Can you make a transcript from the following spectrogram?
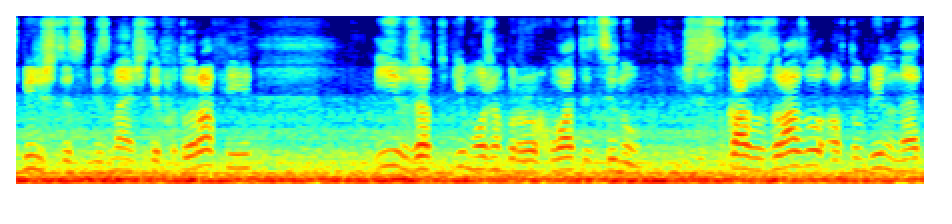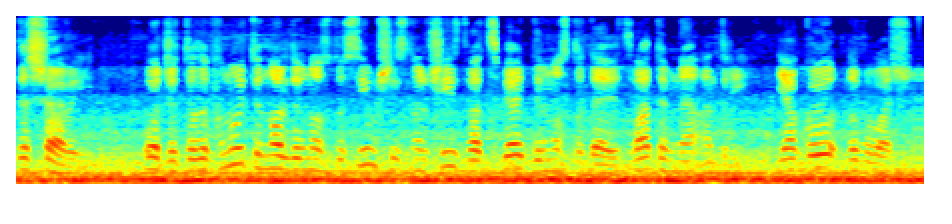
збільшити собі, зменшити фотографії і вже тоді можемо прорахувати ціну. Скажу зразу, автомобіль не дешевий. Отже, телефонуйте 097 606 25 99. Звати мене Андрій. Дякую, до побачення.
